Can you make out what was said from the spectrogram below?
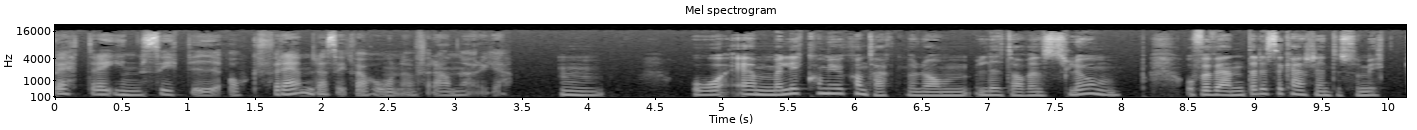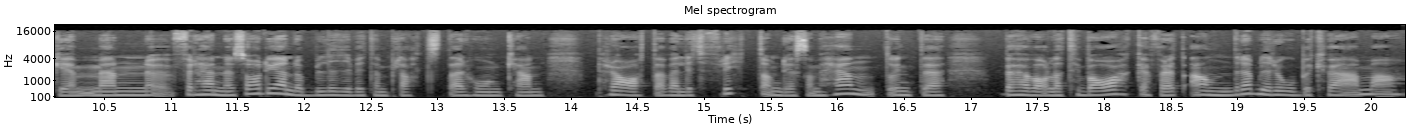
bättre insikt i och förändra situationen för anhöriga. Mm. Och Emily kom ju i kontakt med dem lite av en slump och förväntade sig kanske inte så mycket men för henne så har det ändå blivit en plats där hon kan prata väldigt fritt om det som hänt och inte behöva hålla tillbaka för att andra blir obekväma.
